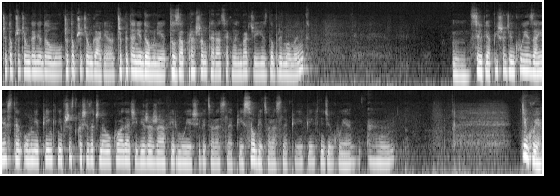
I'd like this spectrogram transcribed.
czy to przyciągania domu, czy to przyciągania, czy pytanie do mnie, to zapraszam teraz, jak najbardziej jest dobry moment. Mm, Sylwia pisze, dziękuję za jestem, u mnie pięknie, wszystko się zaczyna układać i wierzę, że afirmuję siebie coraz lepiej, sobie coraz lepiej. Pięknie dziękuję. Dziękuję.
